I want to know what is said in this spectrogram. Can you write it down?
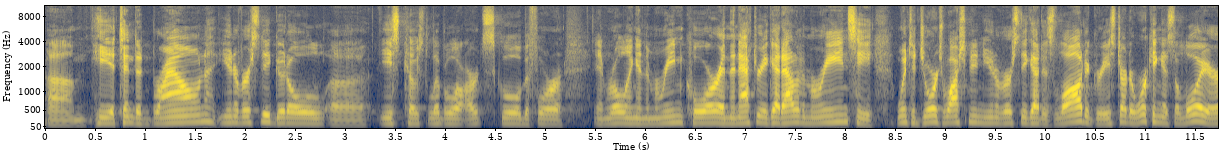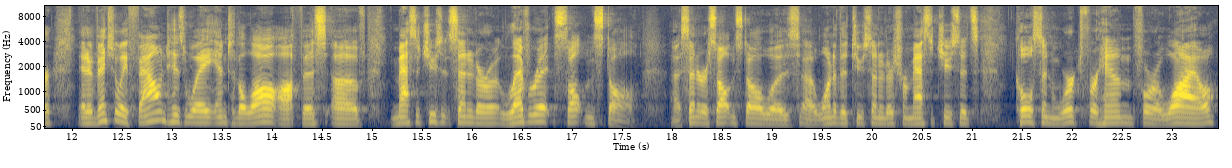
Um, he attended Brown University, good old uh, East Coast liberal arts school, before enrolling in the Marine Corps. And then after he got out of the Marines, he went to George Washington University, got his law degree, started working as a lawyer, and eventually found his way into the law office of Massachusetts Senator Leverett Saltonstall. Uh, Senator Saltonstall was uh, one of the two senators from Massachusetts. Colson worked for him for a while.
